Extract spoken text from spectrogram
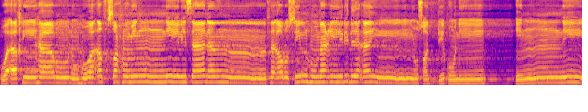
وأخي هارون هو أفصح مني لسانا فأرسله معي رد أن يصدقني. إني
